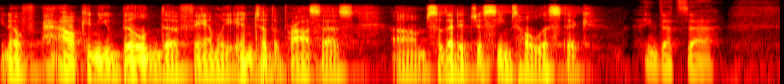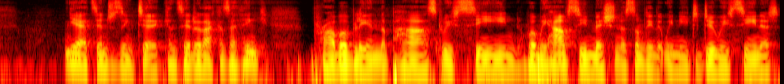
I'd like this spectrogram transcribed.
you know f- how can you build the family into the process um, so that it just seems holistic? I think that's uh yeah, it's interesting to consider that because I think probably in the past we've seen when we have seen mission as something that we need to do, we've seen it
